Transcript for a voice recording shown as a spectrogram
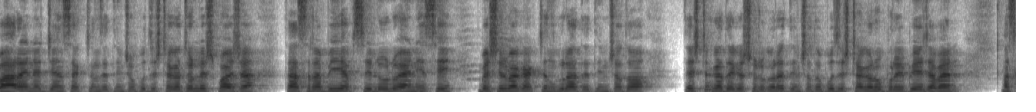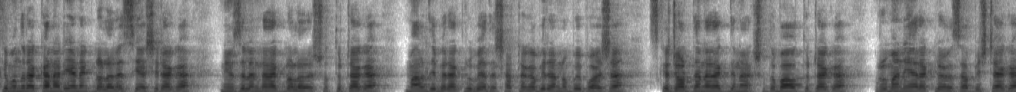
বাহরাইনের জেন্টস এক্সচেঞ্জে তিনশো পঁচিশ টাকা চল্লিশ পয়সা, তাছাড়া বিএফসি, লুলু, এনইসি, বেশিরভাগ এক্সচেঞ্জগুলোতে তিনশত তেইশ টাকা থেকে শুরু করে তিনশত পঁচিশ টাকার উপরে পেয়ে যাবেন। আজকে বন্ধুরা কানাডিয়ান এক ডলারে ছিয়াশি টাকা, নিউজিল্যান্ডের এক ডলারে সত্তর টাকা, মালদ্বীপের এক রুপিয়াতে ষাট টাকা, বিরানব্বই পয়সা। আজকে জর্দানের এক দিন একশত বাহাত্তর টাকা, রোমানিয়ার এক লেবে ছাব্বিশ টাকা,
